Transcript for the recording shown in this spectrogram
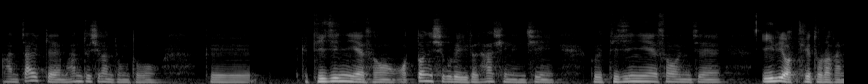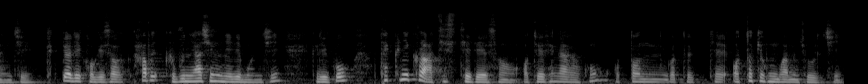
한 짧게 뭐 한두 시간 정도 그, 그 디즈니에서 어떤 식으로 일을 하시는지 그리고 디즈니에서 이제 일이 어떻게 돌아가는지 특별히 거기서 그분이 하시는 일이 뭔지 그리고 테크니컬 아티스트에 대해서 어떻게 생각하고 어떤 것들 어떻게 공부하면 좋을지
